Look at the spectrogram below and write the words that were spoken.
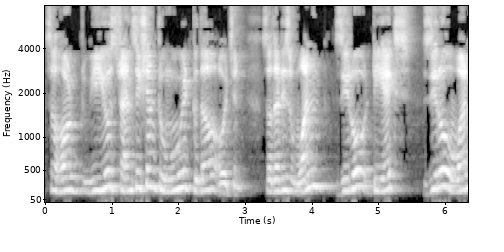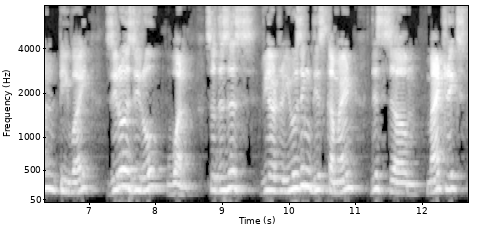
So how we use transition to move it to the origin. So that is 1 0 tx 0 1 ty 0 0 1. So this is we are using this command this um, matrix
